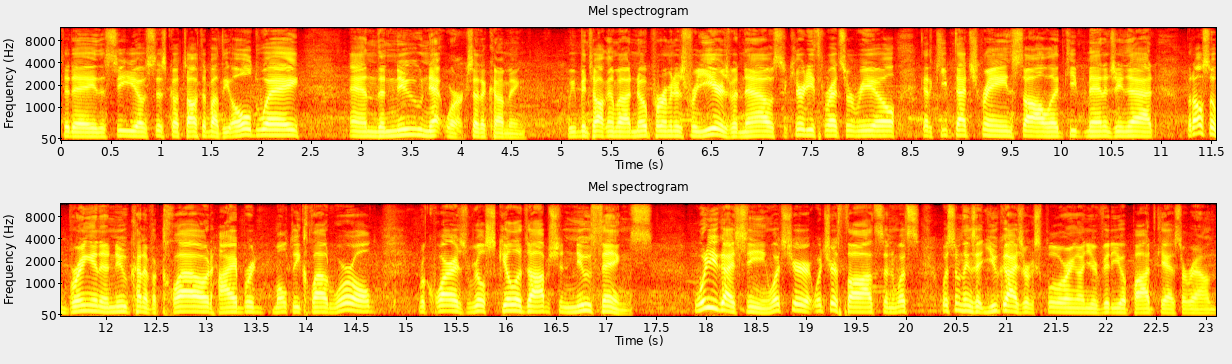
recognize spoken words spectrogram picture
today, the CEO of Cisco talked about the old way and the new networks that are coming. We've been talking about no perimeters for years, but now security threats are real, got to keep that train solid, keep managing that, but also bring in a new kind of a cloud, hybrid, multi-cloud world requires real skill adoption, new things. What are you guys seeing? What's your, what's your thoughts and what's, what's some things that you guys are exploring on your video podcast around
